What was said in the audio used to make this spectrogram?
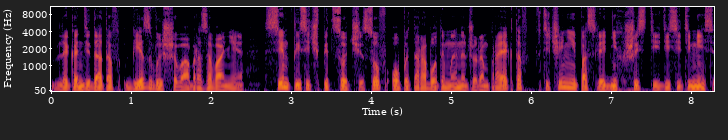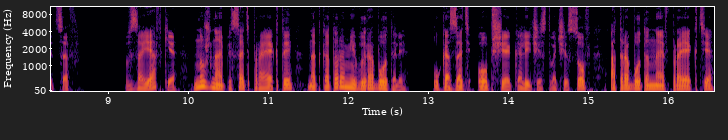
Для кандидатов без высшего образования 7500 часов опыта работы менеджером проектов в течение последних 60 месяцев. В заявке нужно описать проекты, над которыми вы работали, указать общее количество часов, отработанное в проекте,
